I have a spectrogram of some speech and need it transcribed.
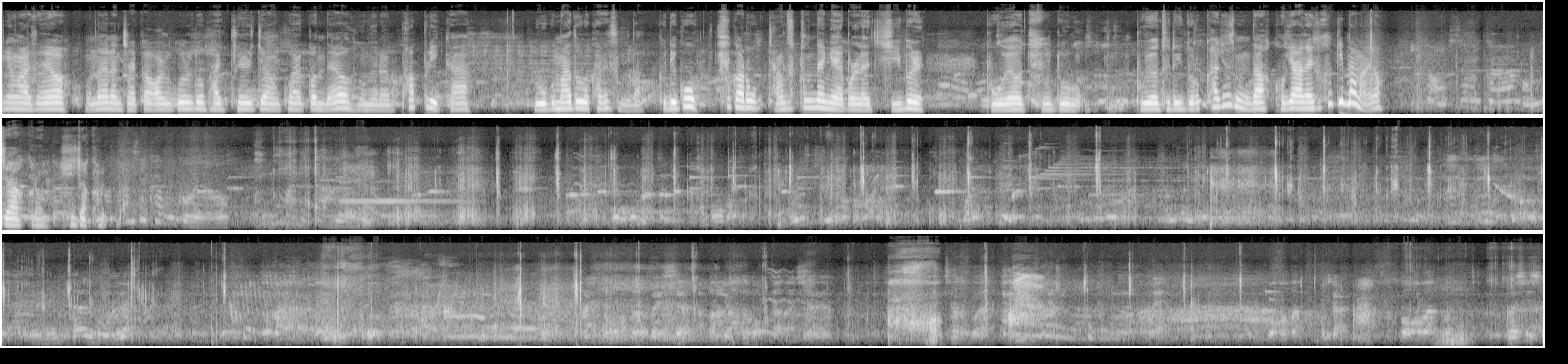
안녕하세요. 오늘은 제가 얼굴도 밝히지 않고 할 건데요. 오늘은 파프리카 녹음하도록 하겠습니다. 그리고 추가로 장수풍뎅이 애벌레 집을 보여주도록 보여드리도록 하겠습니다. 거기 안에 흙이 많아요. 자, 그럼 시작합니다.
